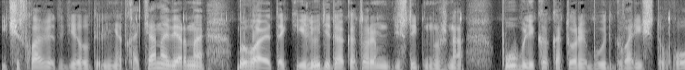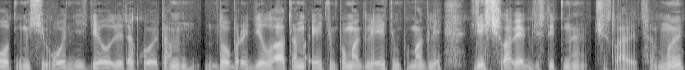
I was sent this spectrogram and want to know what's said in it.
и тщеславие это делает или нет. Хотя, наверное, бывают такие люди, да, которым действительно нужна публика, которая будет говорить, что вот мы сегодня сделали такое там добрые дела, там этим помогли, этим помогли. Здесь человек действительно тщеславится. Мы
